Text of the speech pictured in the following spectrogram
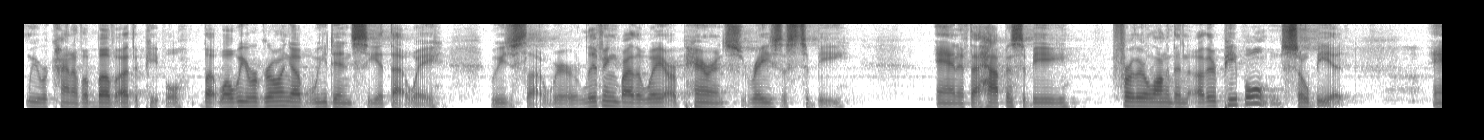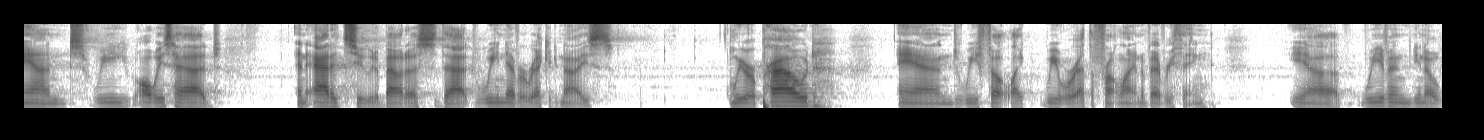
we were kind of above other people. But while we were growing up, we didn't see it that way. We just thought we're living by the way our parents raised us to be. And if that happens to be further along than other people, so be it. And we always had an attitude about us that we never recognized. We were proud and we felt like we were at the front line of everything. Yeah, we even, you know,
